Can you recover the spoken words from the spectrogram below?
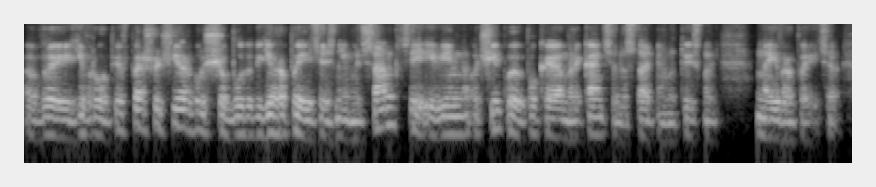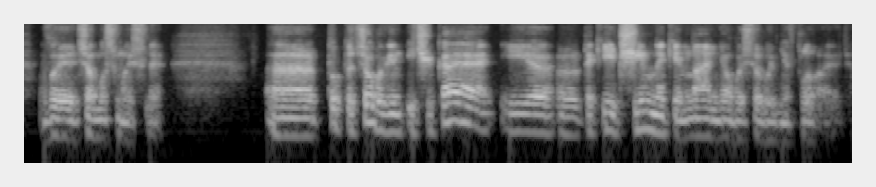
в Європі в першу чергу, що будуть європейці знімуть санкції, і він очікує, поки американці достатньо натиснуть на європейців в цьому смислі. Е, Тобто цього він і чекає, і е, такі чинники на нього сьогодні впливають.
